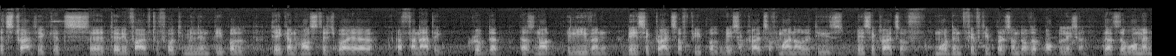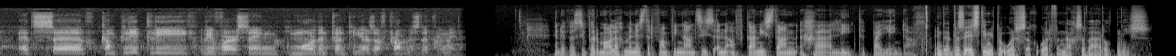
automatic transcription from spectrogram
It's tragic. It's uh, 35 to 40 million people taken hostage by a, a fanatic group that does not believe in basic rights of people, basic rights of minorities, basic rights of more than 50% of the population. That's the woman. It's uh, completely reversing more than 20 years of progress that we made. En dit was die voormalige minister van finansies in Afghanistan Khalid Payenda. En dit was Estie met 'n oorsig oor vandag se wêreldnuus.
